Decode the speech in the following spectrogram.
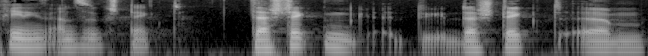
Trainingsanzug steckt. da steckt, ein, da steckt ähm,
